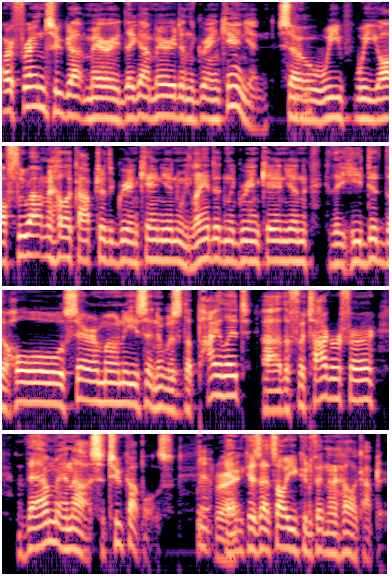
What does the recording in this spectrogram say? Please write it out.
Our friends who got married, they got married in the Grand Canyon. So we we all flew out in a helicopter to the Grand Canyon. We landed in the Grand Canyon. The, he did the whole ceremonies, and it was the pilot, uh, the photographer, them, and us, two couples. Right. Because that's all you can fit in a helicopter.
